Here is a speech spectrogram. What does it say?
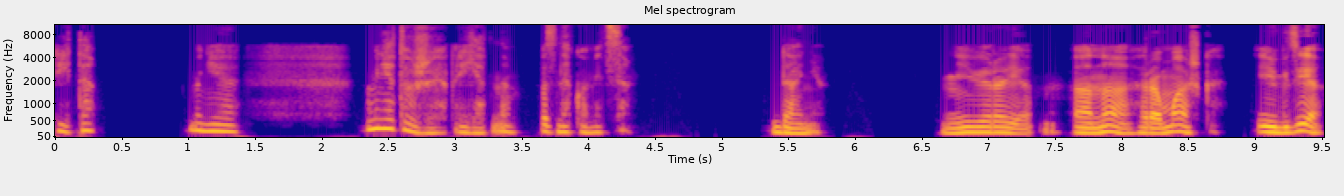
«Рита, мне... мне тоже приятно познакомиться». Даня. «Невероятно. Она — ромашка. И где?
